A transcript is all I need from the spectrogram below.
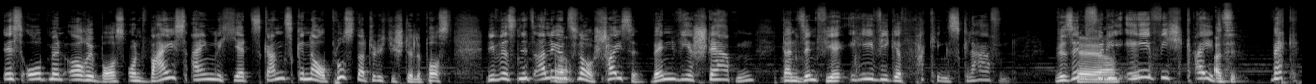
ist oben in Oribos und weiß eigentlich jetzt ganz genau, plus natürlich die stille Post, die wissen jetzt alle Ja. ganz genau, scheiße, wenn wir sterben, dann sind wir ewige fucking Sklaven. Wir sind Ja, für die Ewigkeit Also, weg.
